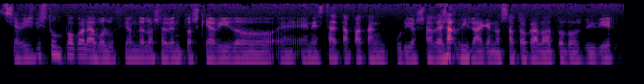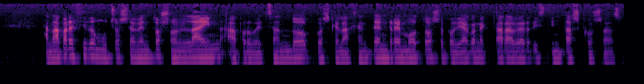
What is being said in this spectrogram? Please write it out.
si habéis visto un poco la evolución de los eventos que ha habido eh, en esta etapa tan curiosa de la vida que nos ha tocado a todos vivir, han aparecido muchos eventos online aprovechando pues que la gente en remoto se podía conectar a ver distintas cosas.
